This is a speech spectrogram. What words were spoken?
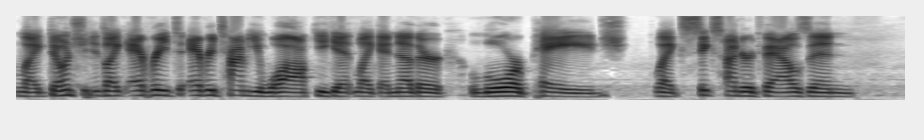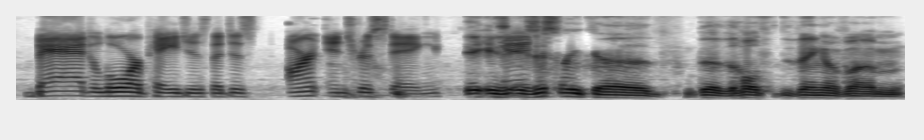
Like don't you like every every time you walk, you get like another lore page, like six hundred thousand bad lore pages that just aren't interesting. is, is this like uh, the the whole thing of um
